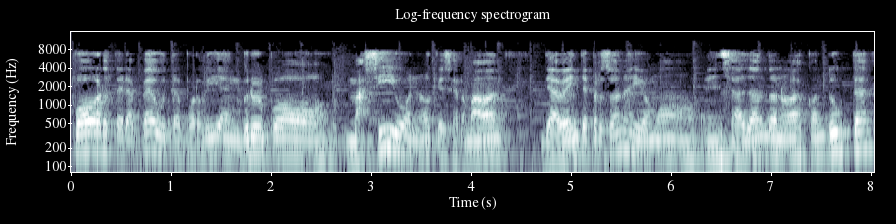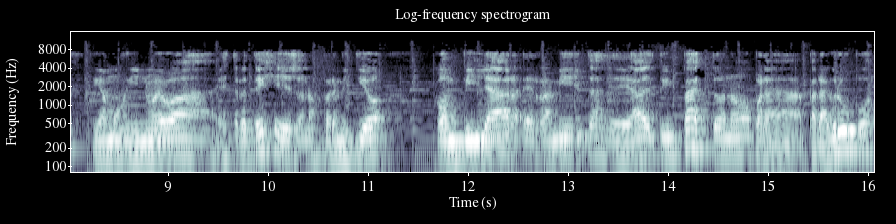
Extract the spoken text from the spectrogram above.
por terapeuta por día en grupos masivos, ¿no? que se armaban de a 20 personas, íbamos ensayando nuevas conductas, digamos, y nuevas estrategias, y eso nos permitió compilar herramientas de alto impacto, ¿no? Para grupos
